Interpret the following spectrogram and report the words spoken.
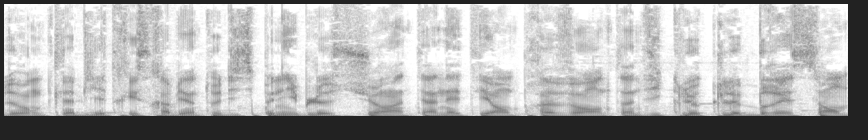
donc la billetterie sera bientôt disponible sur Internet et en prévente, indique le club Bressan.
